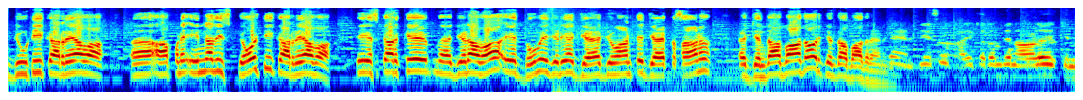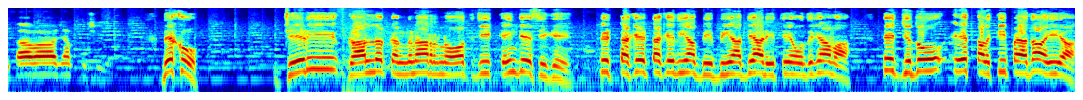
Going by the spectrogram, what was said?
ਡਿਊਟੀ ਕਰ ਰਿਹਾ ਵਾ ਆਪਣੇ ਇਹਨਾਂ ਦੀ ਸਿਕਿਉਰਿਟੀ ਕਰ ਰਿਹਾ ਵਾ। ਤੇ ਇਸ ਕਰਕੇ ਜਿਹੜਾ ਵਾ ਇਹ ਦੋਵੇਂ ਜਿਹੜੇ ਜੈ ਜਵਾਨ ਤੇ ਜੈ ਕਿਸਾਨ ਜਿੰਦਾਬਾਦ ਆ ਔਰ ਜਿੰਦਾਬਾਦ ਰਹਿਣਗੇ। ਭੈਣ ਦੇ ਇਸ ਉਠਾਏ ਕਦਮ ਦੇ ਨਾਲ ਚਿੰਤਾ ਵਾ ਜਾਂ ਖੁਸ਼ੀ ਹੈ ਦੇਖੋ ਜਿਹੜੀ ਗੱਲ ਕੰਗਣਾ ਰਣੌਤ ਜੀ ਕਹਿੰਦੇ ਸੀਗੇ ਕਿ ਟਕੇ ਟਕੇ ਦੀਆਂ ਬੀਬੀਆਂ ਦਿਹਾੜੀ ਤੇ ਆਉਂਦੀਆਂ ਵਾ ਤੇ ਜਦੋਂ ਇਹ ਤਲਕੀ ਪੈਦਾ ਹੋਈ ਆ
